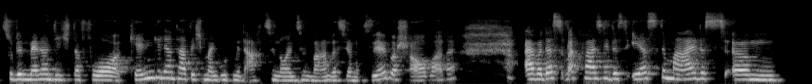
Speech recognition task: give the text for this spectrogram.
zu den Männern, die ich davor kennengelernt hatte. Ich meine, gut, mit 18, 19 waren das ja noch sehr überschaubare. Aber das war quasi das erste Mal, dass ähm,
